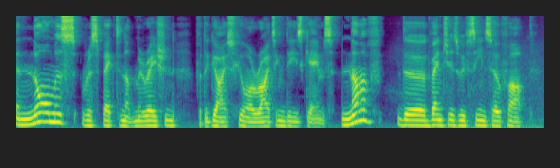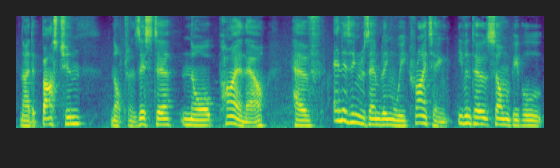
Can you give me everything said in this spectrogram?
enormous respect and admiration for the guys who are writing these games. None of the adventures we've seen so far, neither Bastion, nor Transistor, nor now, have anything resembling weak writing, even though some people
